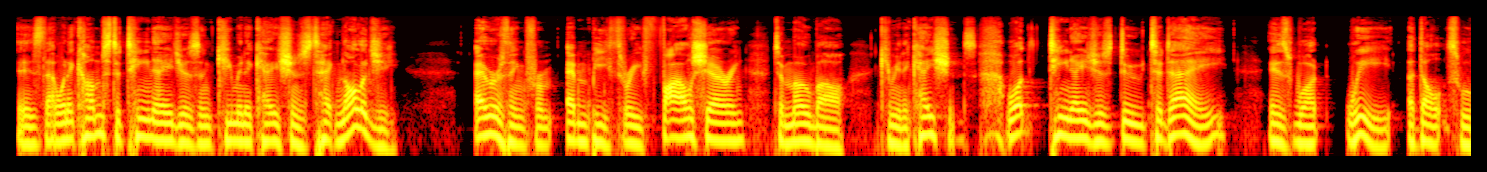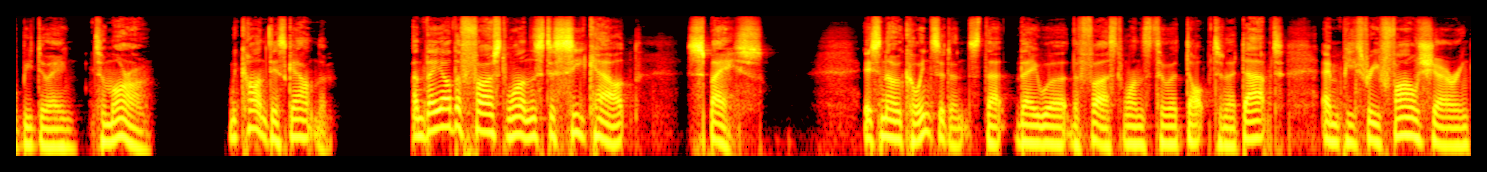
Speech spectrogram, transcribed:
is that when it comes to teenagers and communications technology, everything from MP3 file sharing to mobile communications, what teenagers do today is what we adults will be doing tomorrow. We can't discount them. And they are the first ones to seek out space. It's no coincidence that they were the first ones to adopt and adapt MP3 file sharing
